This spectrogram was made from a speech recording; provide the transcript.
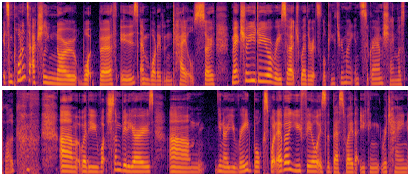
It's important to actually know what birth is and what it entails. So make sure you do your research, whether it's looking through my Instagram, shameless plug, um, whether you watch some videos, um, you know, you read books, whatever you feel is the best way that you can retain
